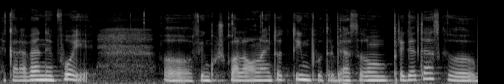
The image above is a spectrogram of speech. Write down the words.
de care avea nevoie. Fiind cu școala online tot timpul, trebuia să îmi pregătească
